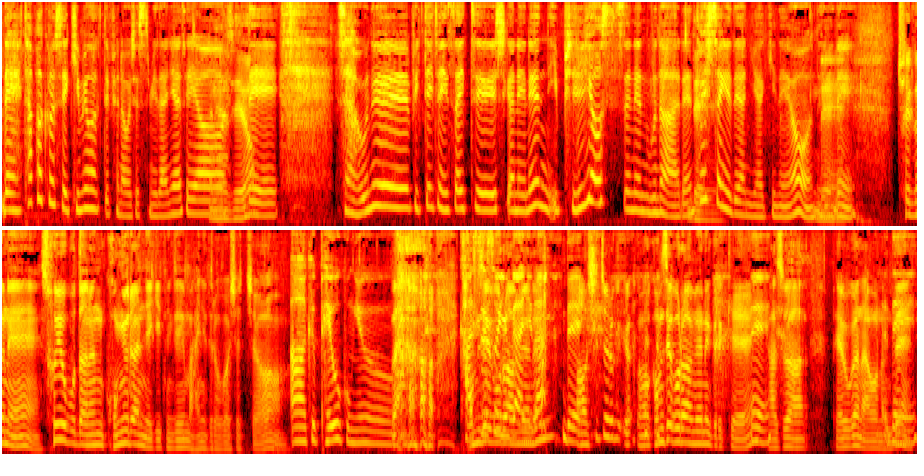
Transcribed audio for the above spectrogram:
네, 타파크로스의 김용학 대표 나오셨습니다. 안녕하세요. 안녕하세요. 네. 자, 오늘 빅데이터 인사이트 시간에는 이 빌려 쓰는 문화, 렌털 네. 시장에 대한 이야기네요. 네. 네. 최근에 소유보다는 공유라는 얘기 굉장히 많이 들어보셨죠. 아, 그 배우 공유. 가수 소유가 아니라. 네. 어, 실제로 어, 검색으로 하면은 그렇게 네. 가수와 배우가 나오는데 네.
